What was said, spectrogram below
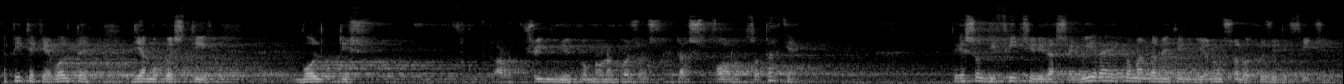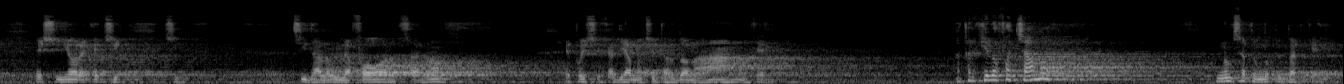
Capite che a volte diamo questi eh, volti arcigni come una cosa da sforzo. Perché? perché sono difficili da seguire i comandamenti di Dio non sono così difficili. È il Signore che ci, ci, eh, ci dà Lui la forza, no? E poi se cadiamo ci perdona anche. Ma perché lo facciamo? Non sappiamo più perché.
